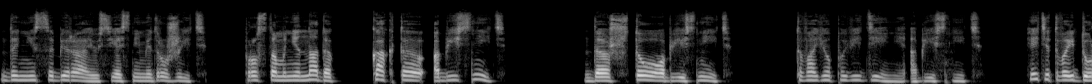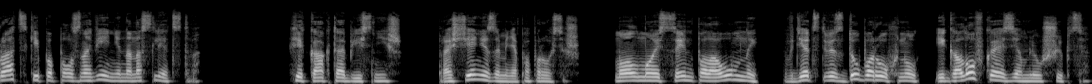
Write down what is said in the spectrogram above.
Да не собираюсь я с ними дружить. Просто мне надо как-то объяснить. Да что объяснить? Твое поведение объяснить. Эти твои дурацкие поползновения на наследство. И как ты объяснишь? Прощение за меня попросишь? Мол, мой сын полоумный, в детстве с дуба рухнул и головкой о землю ушибся.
